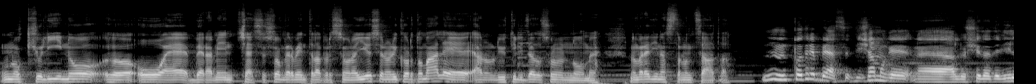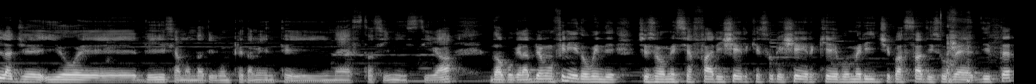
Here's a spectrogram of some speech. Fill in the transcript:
un occhiolino uh, o è veramente, cioè se sono veramente la persona. Io se non ricordo male hanno riutilizzato solo il nome, non vorrei di una stronzata. Mm, potrebbe essere, diciamo che eh, all'uscita di Village io e Vi siamo andati completamente in estasi mistica dopo che l'abbiamo finito, quindi ci siamo messi a fare ricerche su ricerche, pomeriggi passati su Reddit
